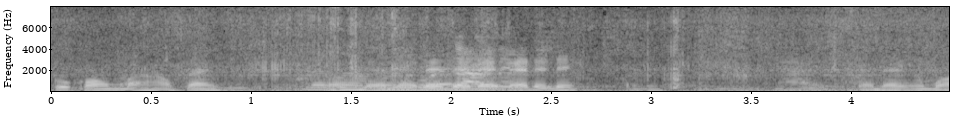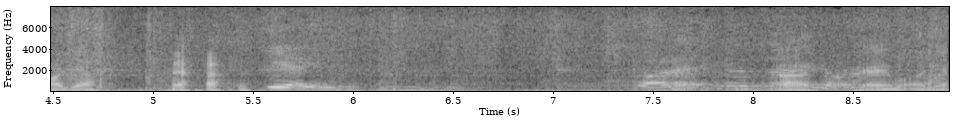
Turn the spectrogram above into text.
của con ba học đây. Rồi để để để để để để đi để để con bỏ cho. Rồi để bỏ cho.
